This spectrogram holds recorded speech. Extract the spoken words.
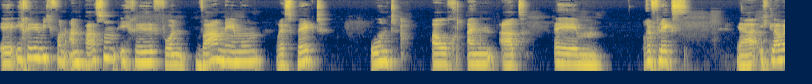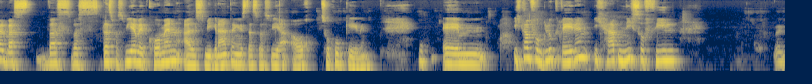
Äh, ich rede nicht von Anpassung, ich rede von Wahrnehmung, Respekt und auch eine Art ähm, Reflex. Ja, ich glaube, was, was, was, das, was wir bekommen als Migranten, ist das, was wir auch zurückgeben. Ähm, ich kann von Glück reden. Ich habe nicht so viel, äh,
